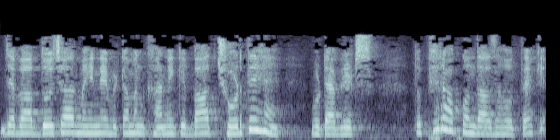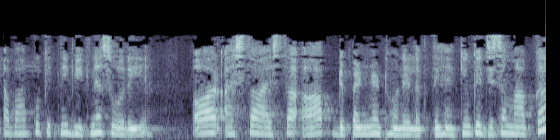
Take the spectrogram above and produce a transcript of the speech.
جب آپ دو چار مہینے وٹامن کھانے کے بعد چھوڑتے ہیں وہ ٹیبلٹس تو پھر آپ کو اندازہ ہوتا ہے کہ اب آپ کو کتنی ویکنیس ہو رہی ہے اور آہستہ آہستہ آپ ڈپینڈنٹ ہونے لگتے ہیں کیونکہ جسم آپ کا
